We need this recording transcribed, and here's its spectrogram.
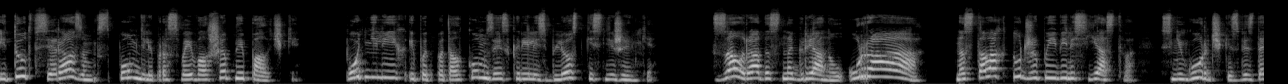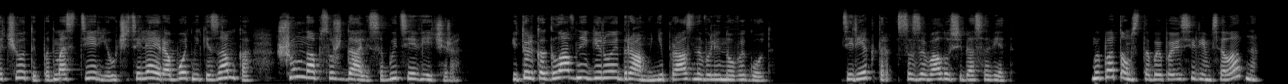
И тут все разом вспомнили про свои волшебные палочки. Подняли их, и под потолком заискрились блестки-снежинки. Зал радостно грянул «Ура!». На столах тут же появились яства. Снегурочки, звездочеты, подмастерья, учителя и работники замка шумно обсуждали события вечера. И только главные герои драмы не праздновали Новый год. Директор созывал у себя совет. «Мы потом с тобой повеселимся, ладно?»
